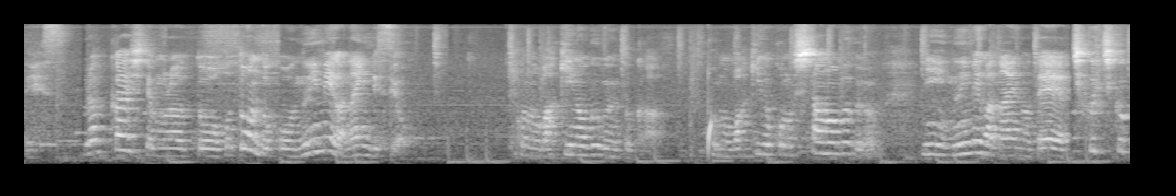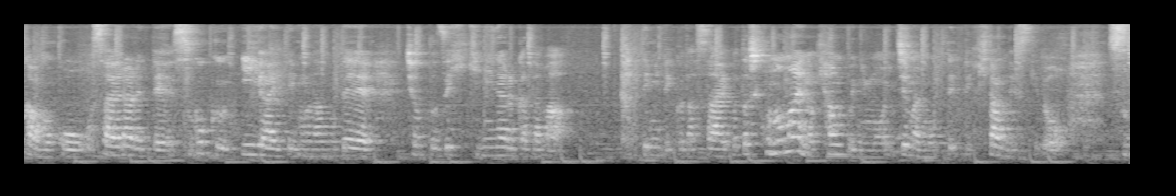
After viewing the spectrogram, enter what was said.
です。裏返してもらうとほとんどこう縫い目がないんですよ。この脇の部分とかこの脇のこの下の部分。に縫い目がないのでチクチク感もこう抑えられてすごくいいアイテムなのでちょっとぜひ気になる方は買ってみてください。私この前のキャンプにも1枚持ってってきたんですけどすっ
